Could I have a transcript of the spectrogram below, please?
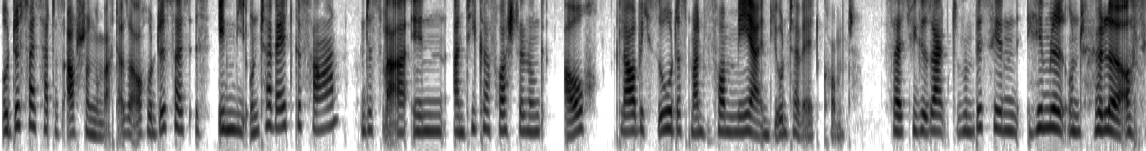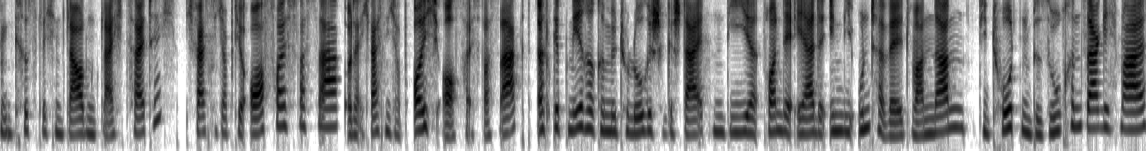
Odysseus hat das auch schon gemacht. Also auch Odysseus ist in die Unterwelt gefahren. Und es war in antiker Vorstellung auch, glaube ich, so, dass man vom Meer in die Unterwelt kommt. Das heißt, wie gesagt, so ein bisschen Himmel und Hölle aus dem christlichen Glauben gleichzeitig. Ich weiß nicht, ob dir Orpheus was sagt oder ich weiß nicht, ob euch Orpheus was sagt. Es gibt mehrere mythologische Gestalten, die von der Erde in die Unterwelt wandern, die Toten besuchen, sage ich mal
